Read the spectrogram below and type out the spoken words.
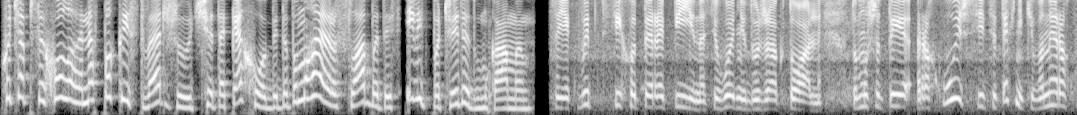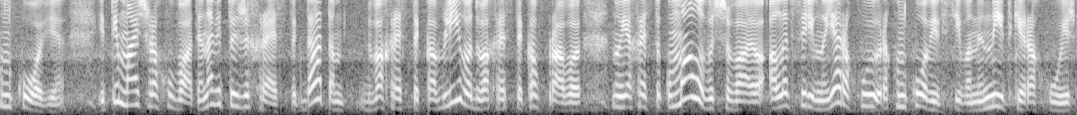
Хоча психологи навпаки стверджують, що таке хобі допомагає розслабитись і відпочити думками. Це як вид психотерапії на сьогодні дуже актуальний, тому що ти рахуєш всі ці техніки, вони рахункові, і ти маєш рахувати. Навіть той же хрестик, да? там два хрестика вліво, два хрестика вправо. Ну я хрестику мало вишиваю, але все рівно я рахую рахункові всі вони, нитки рахуєш,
